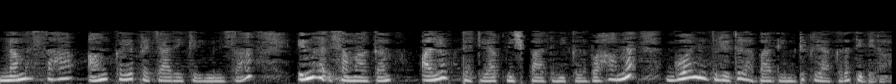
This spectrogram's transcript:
නම සහ අංකය ප්‍රචාරය කිරීම නිසා එම සමාගම් අලුත් තැටියක් නිෂ්පාදනය කළ වහම ගුවන්විදුලියට ලබා දීමට ක්‍රියා කර තිබෙනවා.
